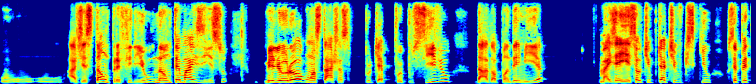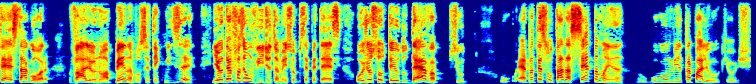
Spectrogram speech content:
o, o, a gestão preferiu não ter mais isso, melhorou algumas taxas porque foi possível, dado a pandemia, mas é esse é o tipo de ativo que, que o CPTS está agora. Vale ou não a pena? Você tem que me dizer. E eu devo fazer um vídeo também sobre CPTS. Hoje eu soltei o do Deva, se o, o, era para ter soltado às 7 da manhã. O Google me atrapalhou aqui hoje.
